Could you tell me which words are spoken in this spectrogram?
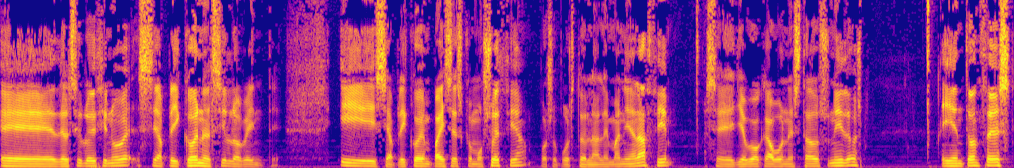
eh, del siglo XIX se aplicó en el siglo XX y se aplicó en países como Suecia, por supuesto en la Alemania nazi, se llevó a cabo en Estados Unidos Y entonces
